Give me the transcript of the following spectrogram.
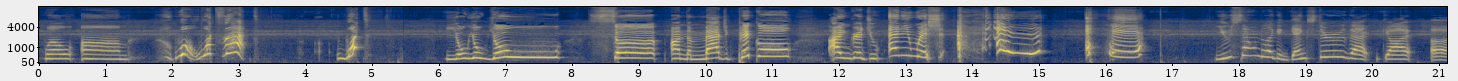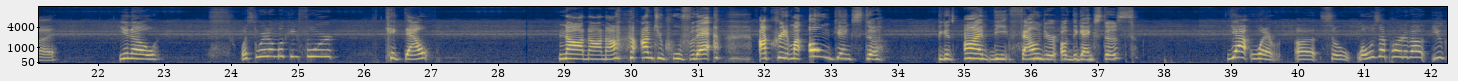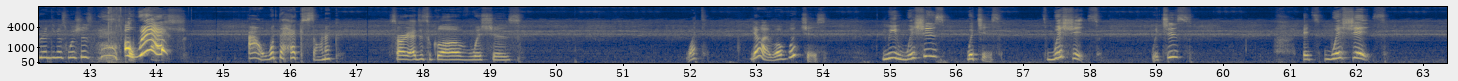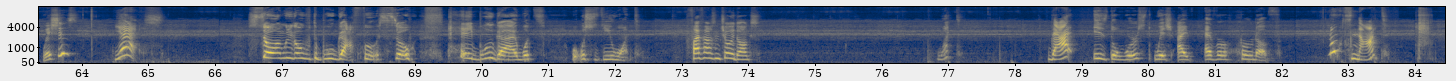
Well, um. Whoa, what's that? What? Yo, yo, yo! Sup? I'm the magic pickle! I can grant you any wish! you sound like a gangster that got, uh, you know, what's the word I'm looking for? Kicked out? Nah, nah, nah. I'm too cool for that. I created my own gangster because I'm the founder of the gangsters. Yeah, whatever. Uh, so what was that part about you granting us wishes? A wish! Ow, what the heck, Sonic? Sorry, I just love wishes. What? Yeah, I love witches. You mean wishes? Witches. It's wishes. Witches? It's wishes. Wishes? Yes. So I'm gonna go with the blue guy first. So, hey, blue guy, what's what wishes do you want? Five thousand chili dogs. What? That is the worst wish I've ever heard of. No, it's not.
